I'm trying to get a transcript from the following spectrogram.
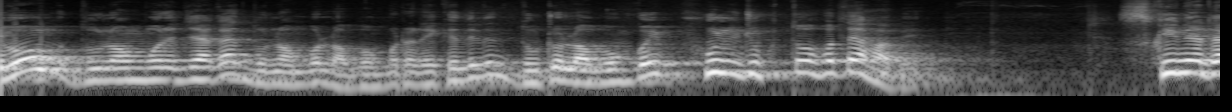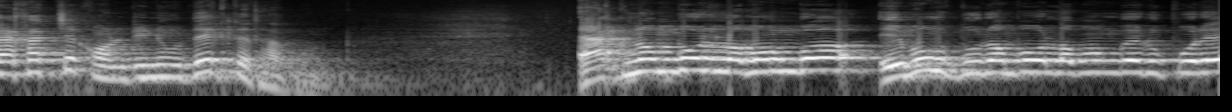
এবং দু নম্বরের জায়গায় দু নম্বর লবঙ্গটা রেখে দিলেন। দুটো লবঙ্গই ফুলযুক্ত হতে হবে। স্ক্রিনে দেখাচ্ছে কন্টিনিউ দেখতে থাকুন। এক নম্বর লবঙ্গ এবং দু নম্বর লবঙ্গের উপরে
